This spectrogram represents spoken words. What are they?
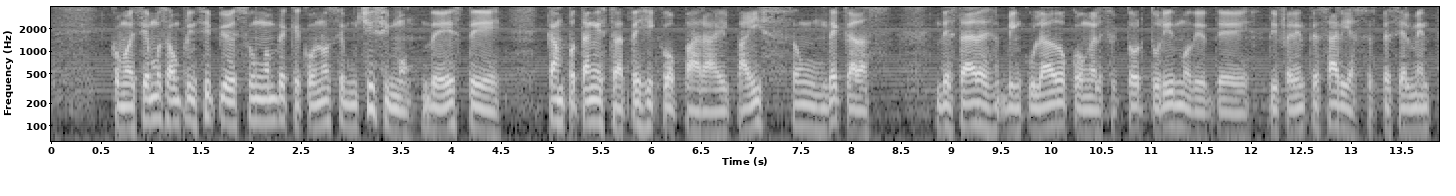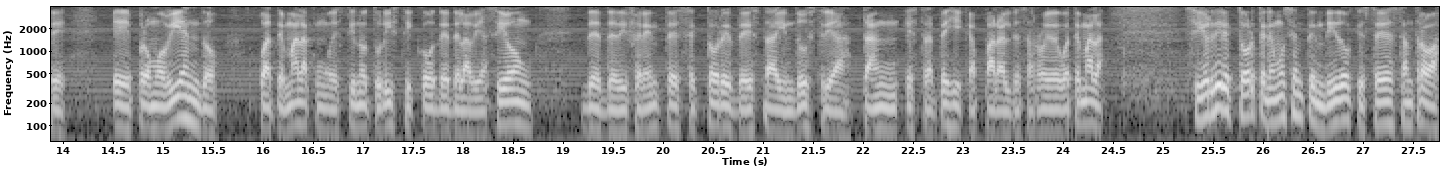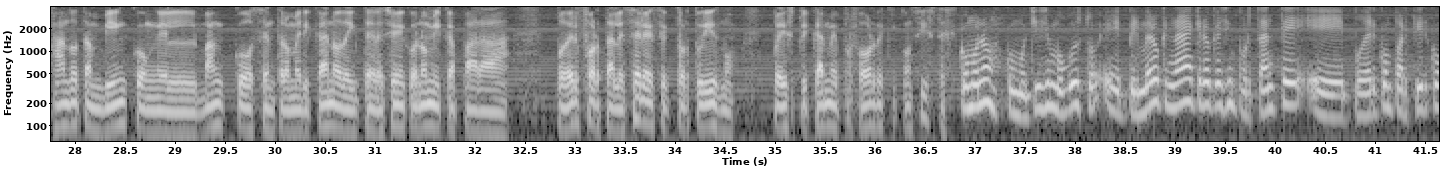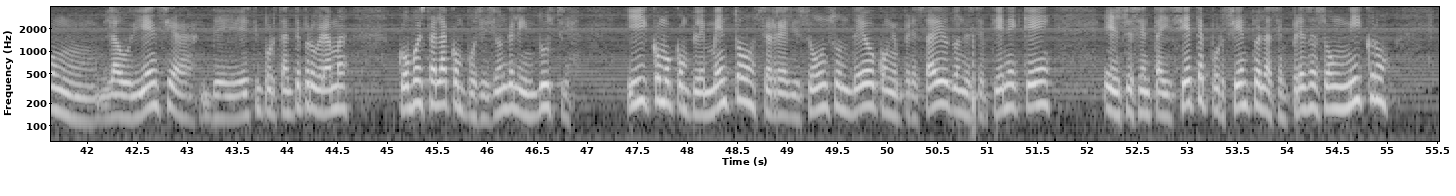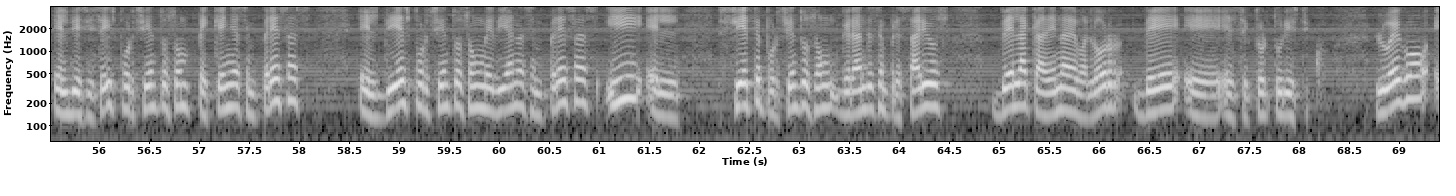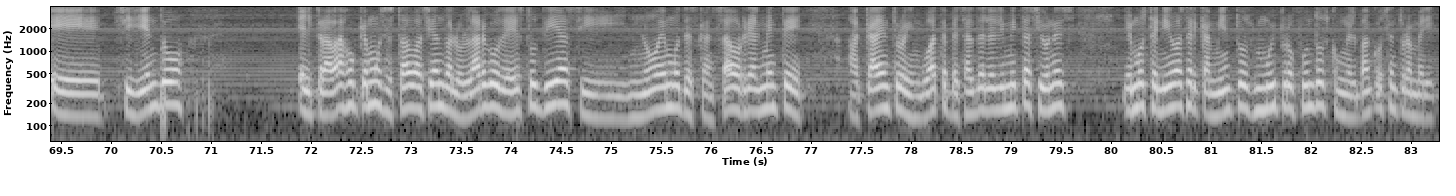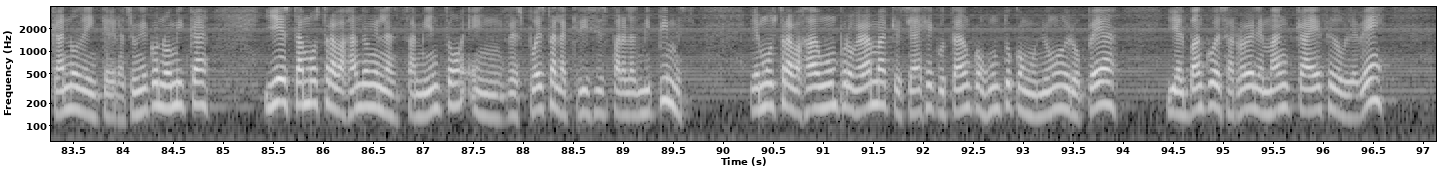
como decíamos a un principio, es un hombre que conoce muchísimo de este campo tan estratégico para el país. Son décadas de estar vinculado con el sector turismo de, diferentes áreas, especialmente eh, promoviendo Guatemala como destino turístico desde la aviación, desde diferentes sectores de esta industria tan estratégica para el desarrollo de Guatemala. Señor director, tenemos entendido que ustedes están trabajando también con el Banco Centroamericano de Integración Económica para poder fortalecer el sector turismo. ¿Puede explicarme, por favor, de qué consiste? Cómo no, con muchísimo gusto. Eh, primero que nada, creo que es importante eh, poder compartir con la audiencia de este importante programa cómo está la composición de la industria. Y como complemento se realizó un sondeo con empresarios donde se tiene que el 67% de las empresas son micro, el 16% son pequeñas empresas, el 10% son medianas empresas y el 7% son grandes empresarios de la cadena de valor del de, eh, sector turístico. Luego, eh, siguiendo el trabajo que hemos estado haciendo a lo largo de estos días y no hemos descansado realmente acá dentro de Inguate a pesar de las limitaciones, hemos tenido acercamientos muy profundos con el Banco Centroamericano de Integración Económica y estamos trabajando en el lanzamiento en respuesta a la crisis para las MIPIMES. Hemos trabajado en un programa que se ha ejecutado en conjunto con Unión Europea y el Banco de Desarrollo Alemán KfW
